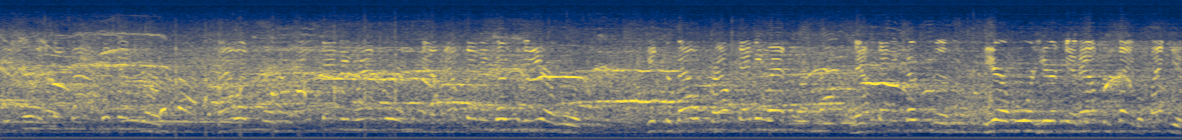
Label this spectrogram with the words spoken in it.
Be sure to stop by and pick up your ballots for Outstanding Wrestler and and Outstanding Coach of the Year award. Get your for Outstanding Wrestler and Outstanding Coach of the Year award here at the announcer's table. Thank you.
